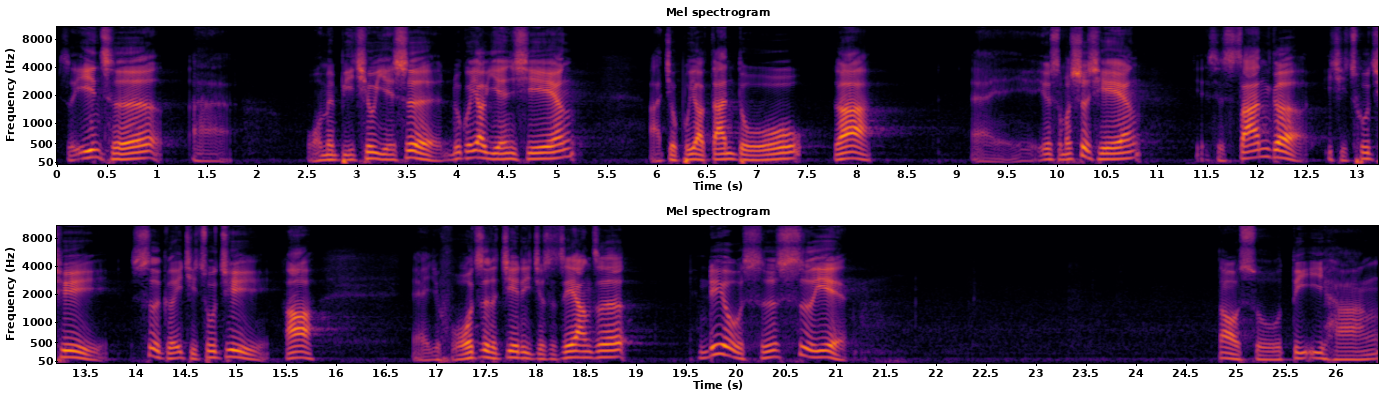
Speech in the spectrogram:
是因此啊，我们比丘也是，如果要远行啊，就不要单独，是吧？哎，有什么事情也是三个一起出去，四个一起出去啊。哎，就佛字的戒律就是这样子，六十四页。倒数第一行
